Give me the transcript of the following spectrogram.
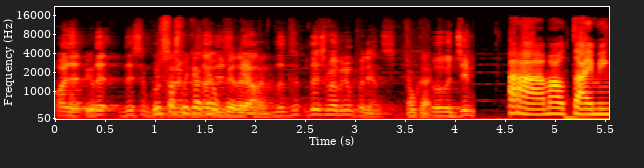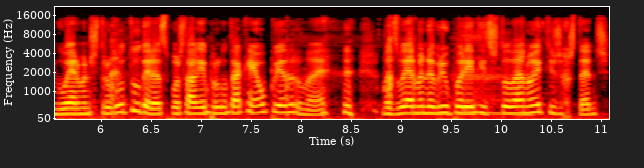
Olha, deixa-me um explicar quem é o Pedro. De- Deixa-me abrir um parênteses. Ok. O Jim Ah, mau timing. O Herman estragou tudo. Era suposto alguém perguntar quem é o Pedro, não é? Mas o Herman abriu parênteses toda a noite e os restantes,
